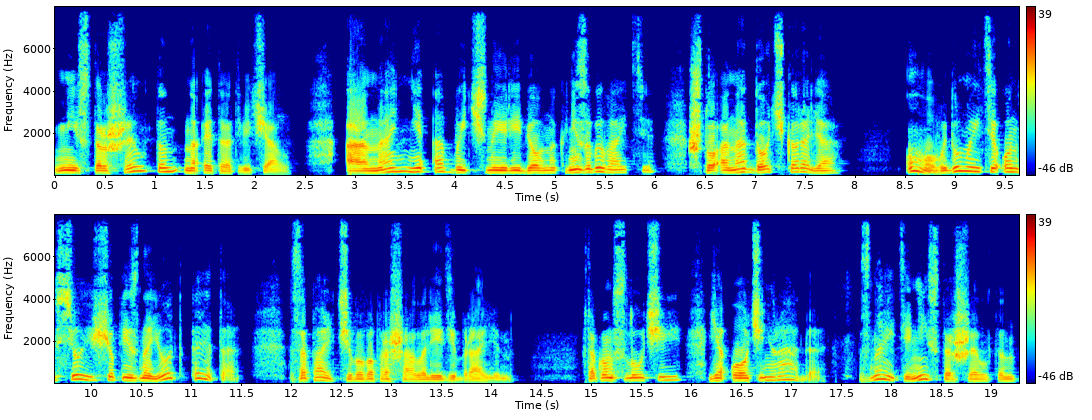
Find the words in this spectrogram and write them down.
Мистер Шелтон на это отвечал: а она не обычный ребенок, не забывайте, что она дочь короля. О, вы думаете, он все еще признает это? запальчиво вопрошала леди Брайан. В таком случае я очень рада. Знаете, мистер Шелтон,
